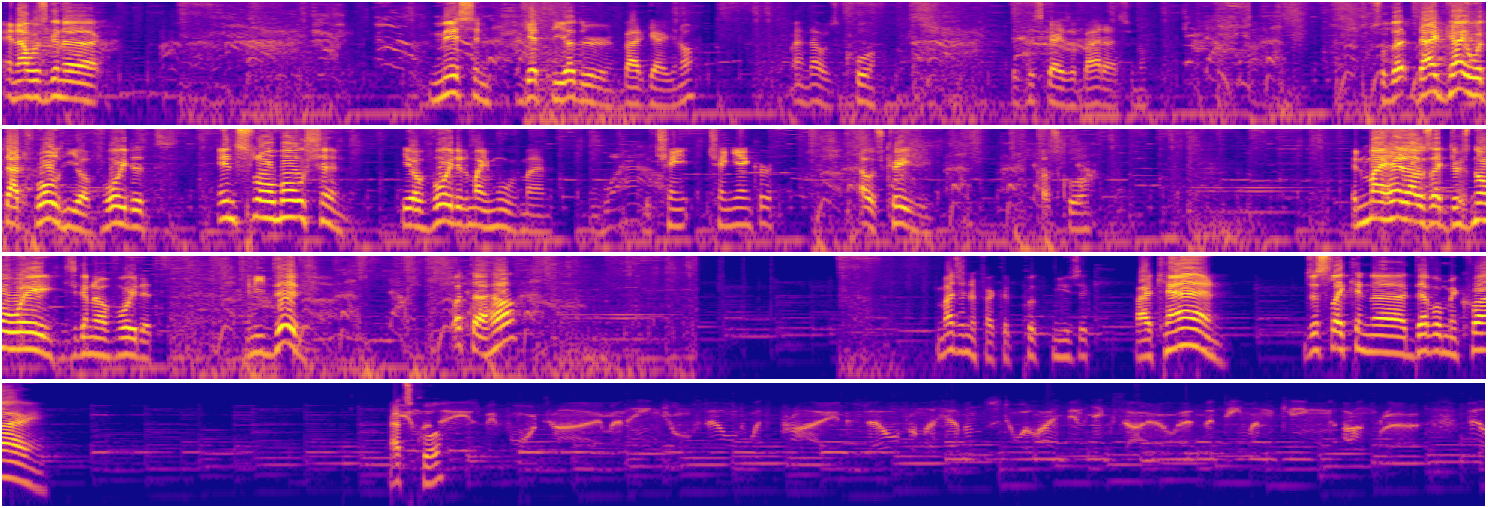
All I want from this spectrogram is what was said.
And I was gonna miss and get the other bad guy, you know? Man, that was cool this guy is a badass, you know. So that that guy with that roll, he avoided in slow motion. He avoided my move, man. Wow. The chain chain yanker. That was crazy. That was cool. In my head, I was like, "There's no way he's gonna avoid it," and he did. What the hell? Imagine if I could put music. I can! Just like in uh, Devil May Cry. That's cool. Time, an angel filled with pride fell from the heavens to a life in exile as the demon king Angra.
